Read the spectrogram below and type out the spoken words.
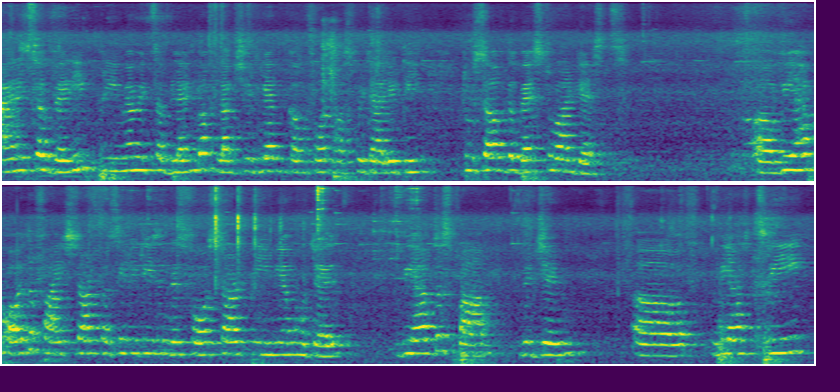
and it's a very premium, it's a blend of luxury and comfort, hospitality, to serve the best to our guests. Uh, we have all the five-star facilities in this four-star premium hotel. We have the spa, the gym. Uh, we have three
